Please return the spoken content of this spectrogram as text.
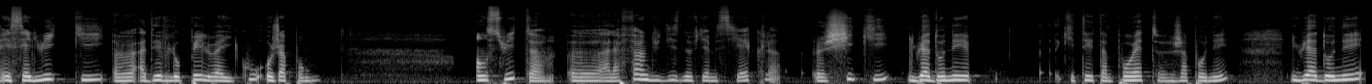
Et c'est lui qui euh, a développé le haïku au Japon. Ensuite, à la fin du 19e siècle, Shiki lui a donné, qui était un poète japonais, lui a donné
